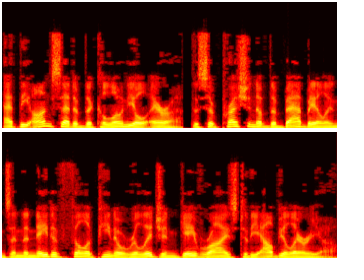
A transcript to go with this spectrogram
At the onset of the colonial era, the suppression of the Babaylans and the native Filipino religion gave rise to the albulario.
